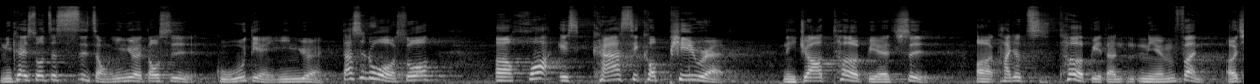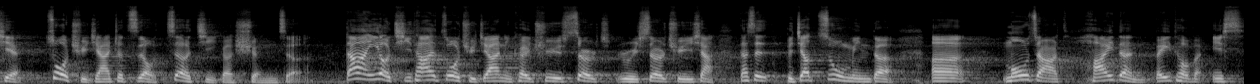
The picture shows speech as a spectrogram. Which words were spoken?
你可以说这四种音乐都是古典音乐。但是如果说呃，What is classical period？你就要特别是呃，它就指特别的年份，而且作曲家就只有这几个选择。当然也有其他的作曲家，你可以去 search research 一下。但是比较著名的，呃，Mozart、Haydn、Beethoven is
